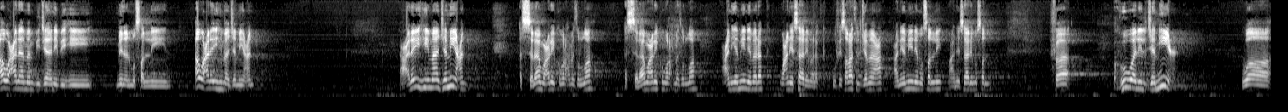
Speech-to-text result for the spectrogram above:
أو على من بجانبه. من المصلين أو عليهما جميعا. عليهما جميعا. السلام عليكم ورحمة الله. السلام عليكم ورحمة الله. عن يمين ملك وعن يسار ملك. وفي صلاة الجماعة عن يمين مصلي وعن يسار مصلي. فهو للجميع. ونختم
